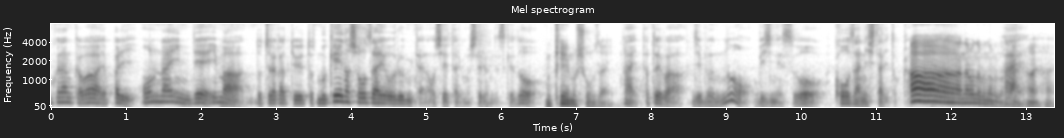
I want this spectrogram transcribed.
僕僕なんかはやっぱりオンラインで今どちらかというと無形の商材を売るみたいなのを教えたりもしてるんですけど、無形の商材。はい、例えば自分のビジネスを講座にしたりとかああなるほどなるほど。はい。はいはいは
